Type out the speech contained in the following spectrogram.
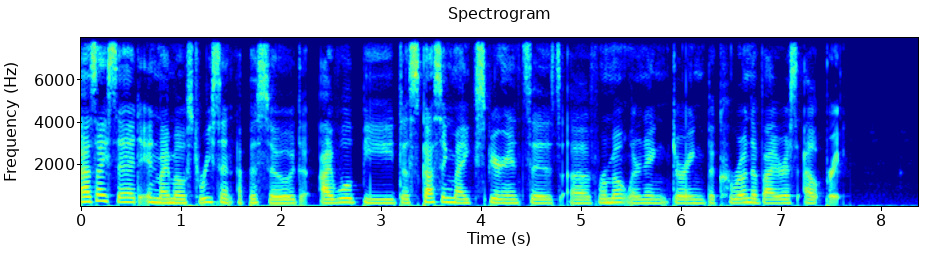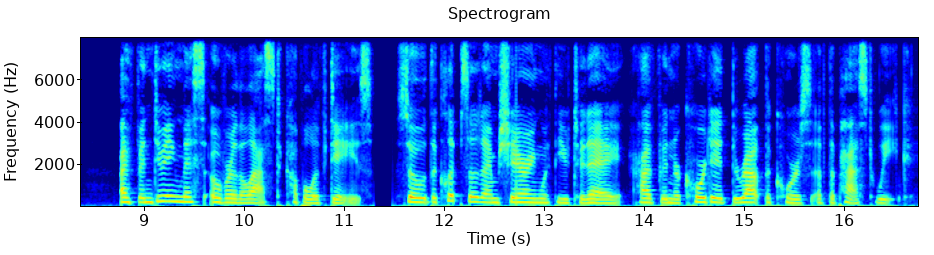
As I said in my most recent episode, I will be discussing my experiences of remote learning during the coronavirus outbreak. I've been doing this over the last couple of days, so the clips that I'm sharing with you today have been recorded throughout the course of the past week.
